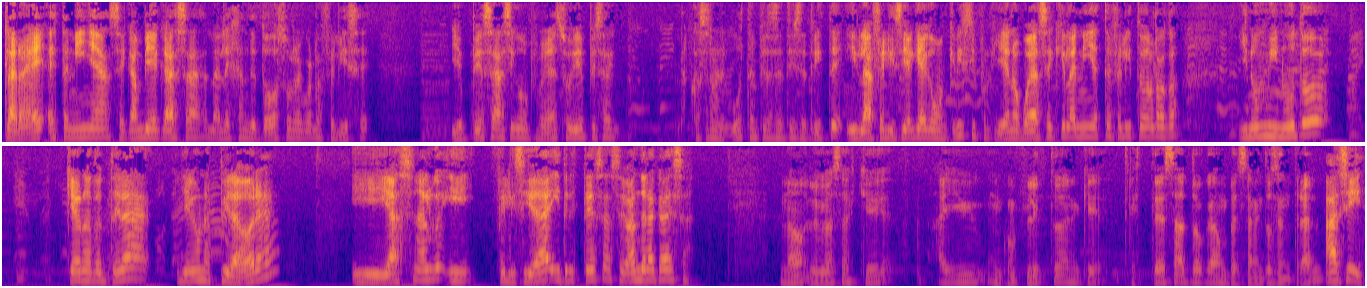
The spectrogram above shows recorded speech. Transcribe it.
claro, a esta niña se cambia de casa, la alejan de todos sus recuerdos felices y empieza así como primera vez su vida, empieza las cosas no le gustan, empieza a sentirse triste y la felicidad queda como en crisis porque ya no puede hacer que la niña esté feliz todo el rato. Y en un minuto queda una tontera, llega una aspiradora y hacen algo y felicidad y tristeza se van de la cabeza. No, lo que pasa es que hay un conflicto en el que tristeza toca un pensamiento central. Ah, sí,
